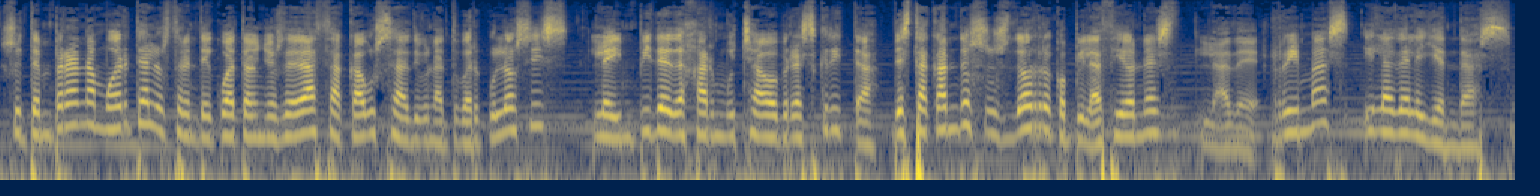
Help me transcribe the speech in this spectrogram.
Su temprana muerte a los 34 años de edad a causa de una tuberculosis le impide dejar mucha obra escrita, destacando sus dos recopilaciones, la de rimas y la de leyendas.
